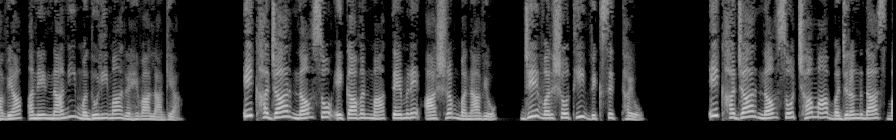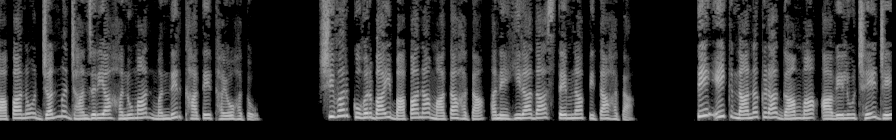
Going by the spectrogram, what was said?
આવ્યા અને નાની મધુલીમાં રહેવા લાગ્યા. એક હજાર નવસો એકાવનમાં તેમણે આશ્રમ બનાવ્યો, જે વર્ષોથી વિકસિત થયો. એક હજાર નવસો છમાં બજરંગદાસ બાપાનો જન્મ ઝાંઝરિયા હનુમાન મંદિર ખાતે થયો હતો. શિવર કુંવરબાઈ બાપાના માતા હતા અને હીરાદાસ તેમના પિતા હતા. તે એક નાનકડા ગામમાં આવેલું છે જે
